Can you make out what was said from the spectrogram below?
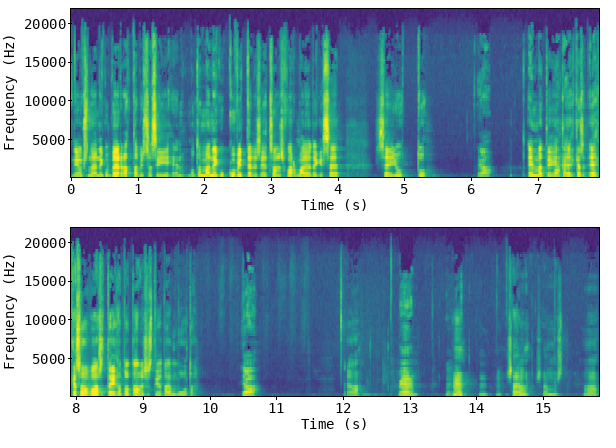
niin onko nämä niinku verrattavissa siihen. Mutta mä niinku kuvittelisin, että se olisi varmaan jotenkin se, se juttu. Joo. En mä tiedä. Okay. Ehkä, ehkä se on vaan sitten ihan totaalisesti jotain muuta. Joo. Joo. Mm. Mm. Se on semmoista. No.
